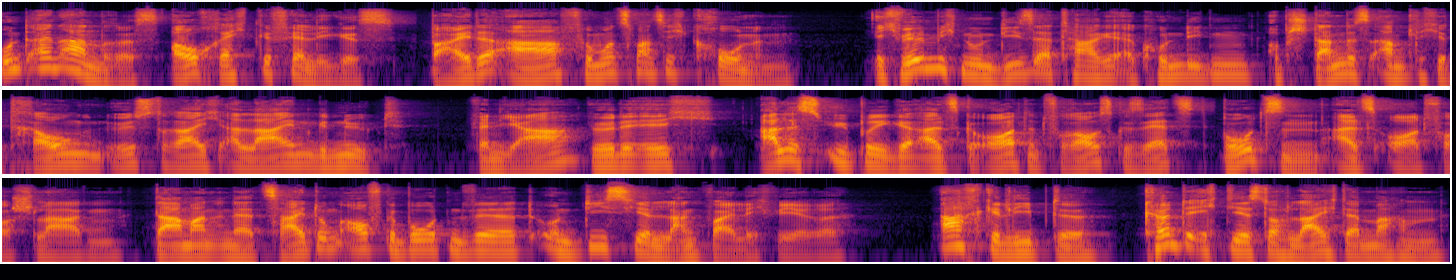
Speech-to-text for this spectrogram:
Und ein anderes, auch recht gefälliges. Beide A 25 Kronen. Ich will mich nun dieser Tage erkundigen, ob standesamtliche Trauung in Österreich allein genügt. Wenn ja, würde ich, alles Übrige als geordnet vorausgesetzt, Bozen als Ort vorschlagen, da man in der Zeitung aufgeboten wird und dies hier langweilig wäre. Ach, Geliebte, könnte ich dir es doch leichter machen,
